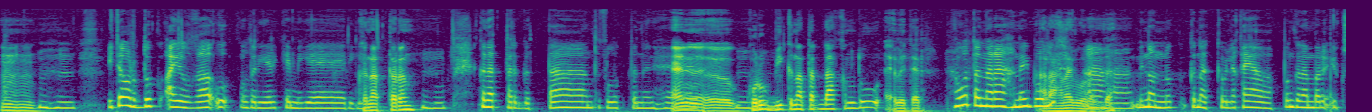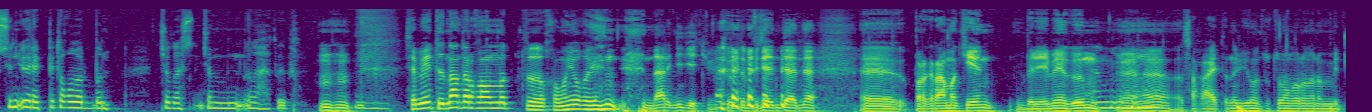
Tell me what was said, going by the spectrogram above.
Ите ордук айылга улар ер кемиге риген. Канаттарын Мгм. Кынаттар гыттан тутулуктанын Эн хө. курук бик канаттар дакынду эбетер. Хаватан арахнай болар. Арахнай болар, да. Аха. Мен онну кынакка биле каябаппын, гынан бар үксүн өреппет оголорбун. Чогас жамын ылахатып. Мгм. Себеби тына даргамыт хомойогын нар не дечү. Чөтө бизенде э программа кен биреме гым сагайтыны бимо тутунлорунун мит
